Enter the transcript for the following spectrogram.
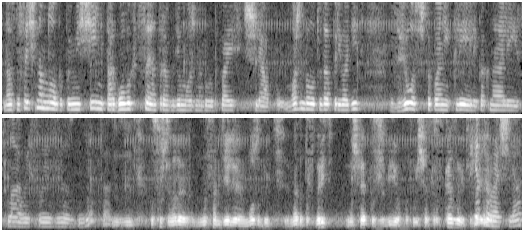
У нас достаточно много помещений, торговых центров, где можно было бы повесить шляпу. Можно было туда приводить звезд, чтобы они клеили, как на аллее славы, свои звезды. Нет, разве? Ну, слушайте, надо, на самом деле, может быть, надо посмотреть на шляпу живьем. Вот вы сейчас рассказываете. Фетровая я, шляпа.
